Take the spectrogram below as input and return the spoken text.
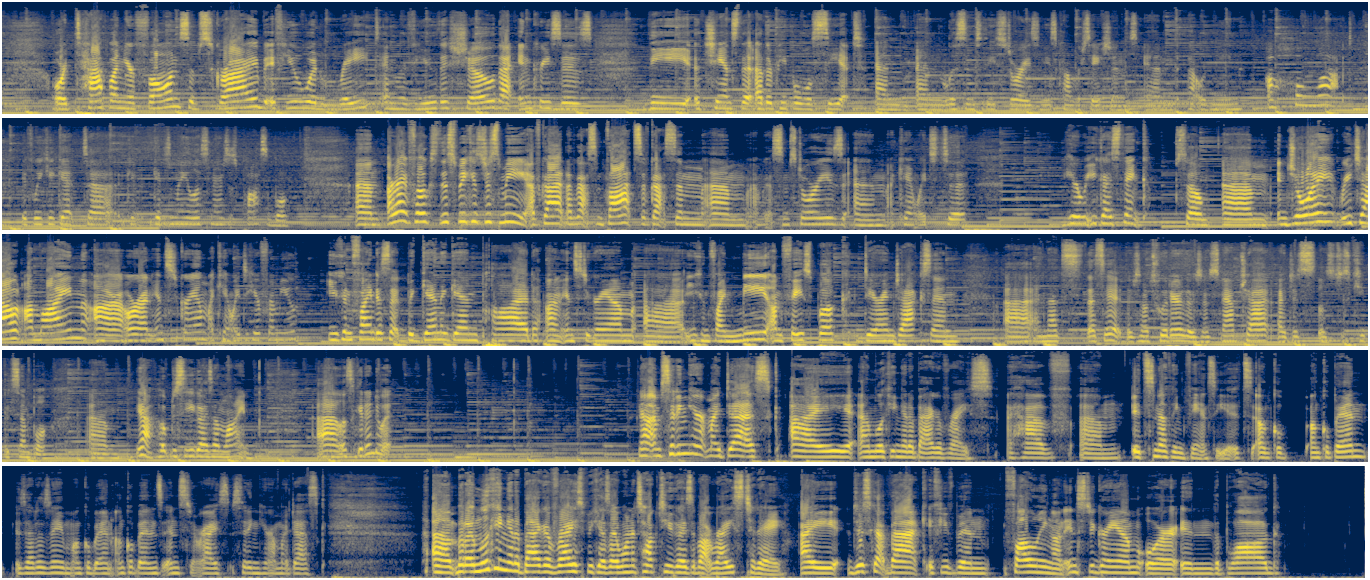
or tap on your phone subscribe. If you would rate and review this show, that increases the chance that other people will see it and and listen to these stories and these conversations, and that would mean a whole lot if we could get uh, get, get as many listeners as possible. Um, all right, folks. This week is just me. I've got I've got some thoughts. I've got some um, I've got some stories, and I can't wait to hear what you guys think. So um, enjoy. Reach out online uh, or on Instagram. I can't wait to hear from you. You can find us at Begin Again Pod on Instagram. Uh, you can find me on Facebook, Darren Jackson. Uh, and that's that's it. There's no Twitter. There's no Snapchat. I just let's just keep it simple. Um, yeah, hope to see you guys online. Uh, let's get into it. Now I'm sitting here at my desk. I am looking at a bag of rice. I have um, it's nothing fancy. It's Uncle Uncle Ben. Is that his name? Uncle Ben. Uncle Ben's instant rice sitting here on my desk. Um, but I'm looking at a bag of rice because I want to talk to you guys about rice today. I just got back. If you've been following on Instagram or in the blog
